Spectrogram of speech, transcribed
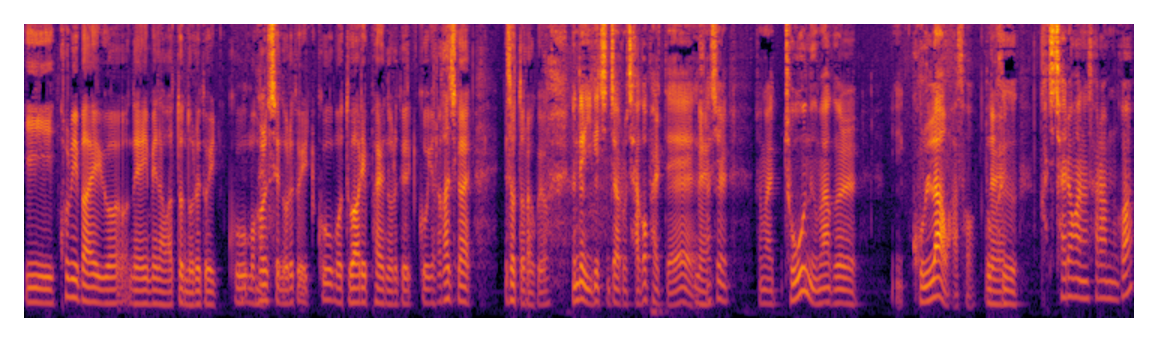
이 Call Me by Your Name에 나왔던 노래도 있고 뭐 네. Hurts의 노래도 있고 뭐 Dua Lipa의 노래도 있고 여러 가지가 있었더라고요. 근데 이게 진짜로 작업할 때 네. 사실 정말 좋은 음악을 골라 와서 또그 네. 같이 촬영하는 사람과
